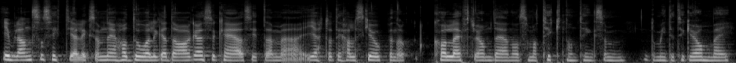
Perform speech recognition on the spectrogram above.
Ibland så sitter jag liksom, när jag har dåliga dagar så kan jag sitta med hjärtat i halsgropen och kolla efter om det är någon som har tyckt någonting som de inte tycker om mig.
